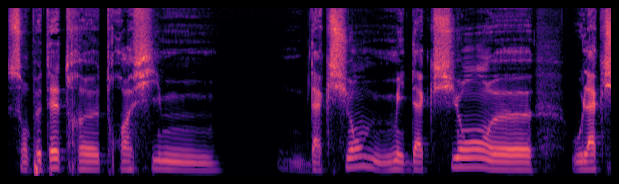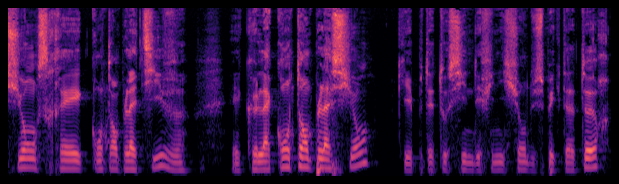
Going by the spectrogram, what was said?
sont peut-être trois films d'action, mais d'action euh, où l'action serait contemplative et que la contemplation, qui est peut-être aussi une définition du spectateur,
